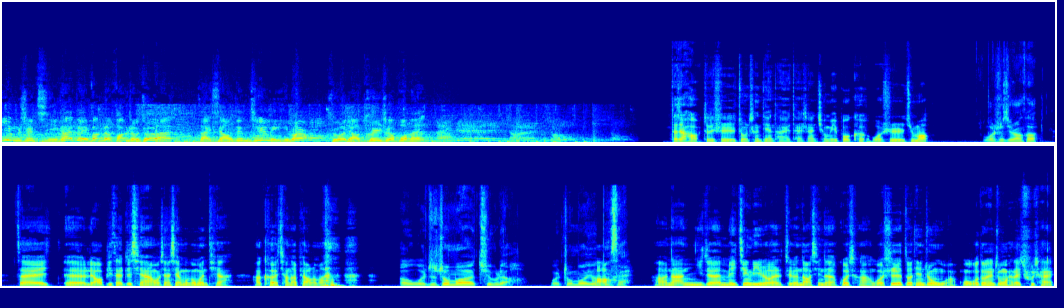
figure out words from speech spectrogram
硬是挤开对方的防守球员，在小禁区里边左脚推射破门。大家好，这里是中诚电台台山球迷播客，我是橘猫，我是橘装客。在呃聊比赛之前啊，我想先问个问题啊，阿克抢到票了吗？呃，我这周末去不了，我周末有比赛。啊，那你这没经历过这个闹心的过程啊？我是昨天中午，我我昨天中午还在出差。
